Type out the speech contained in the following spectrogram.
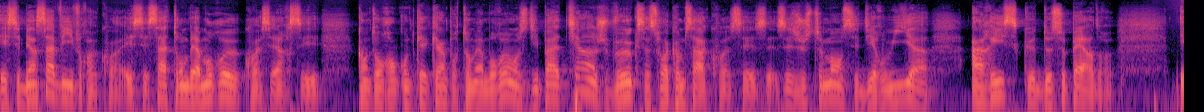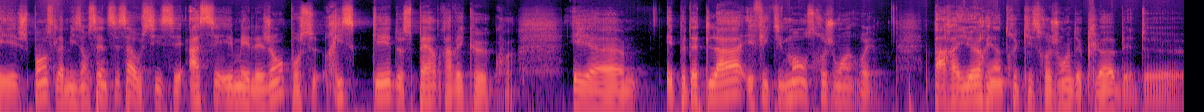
Et c'est bien ça vivre, quoi. Et c'est ça tomber amoureux, quoi. C'est quand on rencontre quelqu'un pour tomber amoureux, on se dit pas tiens, je veux que ça soit comme ça, quoi. C'est justement, c'est dire oui à un risque de se perdre. Et je pense la mise en scène, c'est ça aussi. C'est assez aimer les gens pour se risquer de se perdre avec eux, quoi. Et, et peut-être là, effectivement, on se rejoint. Oui. Par ailleurs, il y a un truc qui se rejoint de club et de.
